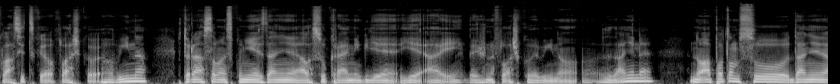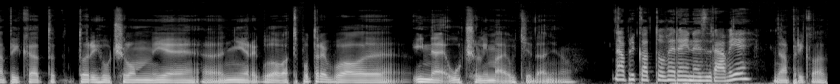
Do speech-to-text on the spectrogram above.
klasického flaškového vína, ktoré na Slovensku nie je zdanené, ale sú krajiny, kde je aj bežné flaškové víno e, zdanené. No a potom sú dane napríklad, ktorých účelom je e, nie regulovať spotrebu, ale iné účely majú tie dane. No. Napríklad to verejné zdravie? Napríklad.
